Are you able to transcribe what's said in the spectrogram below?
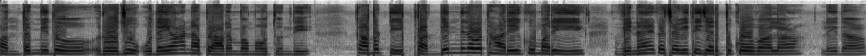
పంతొమ్మిదో రోజు ఉదయాన ప్రారంభమవుతుంది. కాబట్టి పద్దెనిమిదవ తారీఖు మరి వినాయక చవితి జరుపుకోవాలా? లేదా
